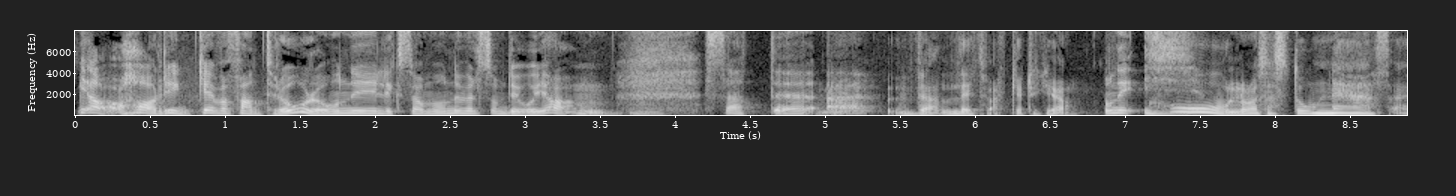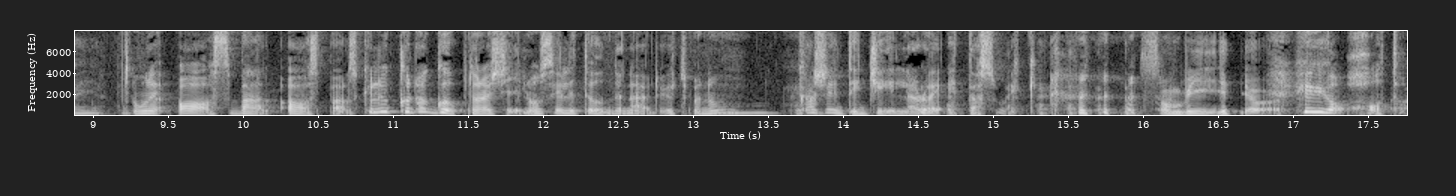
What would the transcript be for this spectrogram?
Ja, har rynkor, vad fan tror du? Hon är, ju liksom, hon är väl som du och jag. Så att, eh, Väldigt vacker tycker jag. hon är, Cool, hon har så här stor näsa. Hon är asball, asball. Skulle kunna gå upp några kilo. Hon ser lite undernärd ut, men hon kanske inte gillar att äta så mycket. Som vi gör. ja, då.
